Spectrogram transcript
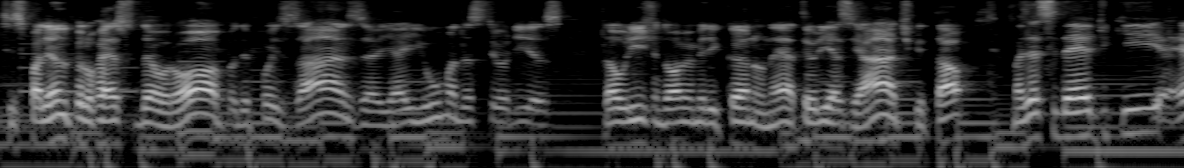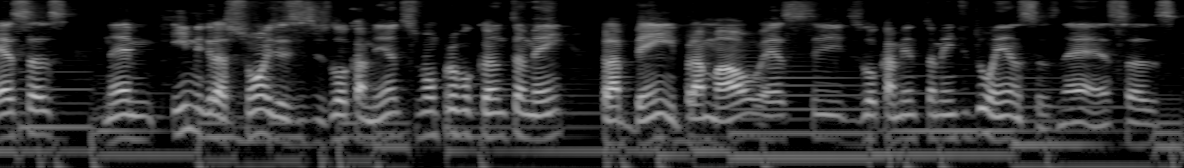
se espalhando pelo resto da Europa, depois Ásia, e aí uma das teorias da origem do homem americano, né, a teoria asiática e tal, mas essa ideia de que essas né, imigrações, esses deslocamentos vão provocando também, para bem e para mal, esse deslocamento também de doenças, né, essas,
